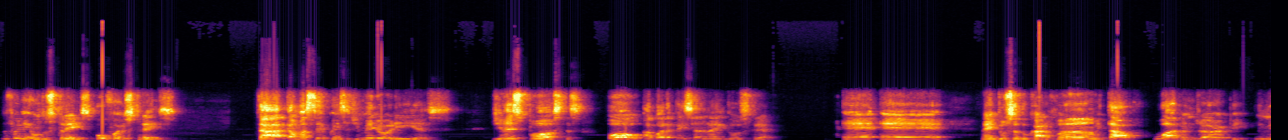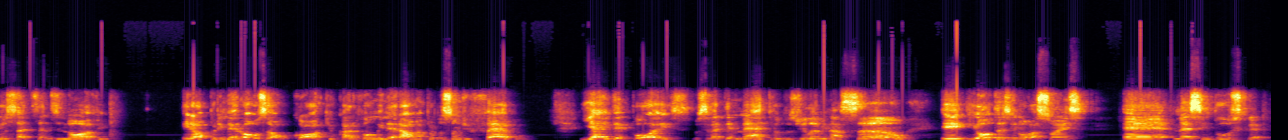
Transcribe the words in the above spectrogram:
Não foi nenhum dos três, ou foi os três. Tá? É uma sequência de melhorias, de respostas. Ou, agora pensando na indústria, é, é, na indústria do carvão e tal, o Adam Derby, em 1709, ele é o primeiro a usar o coque, o carvão mineral, na produção de ferro. E aí depois você vai ter métodos de laminação e, e outras inovações é, nessa indústria.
